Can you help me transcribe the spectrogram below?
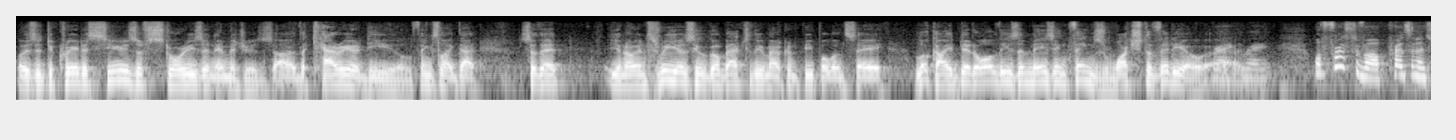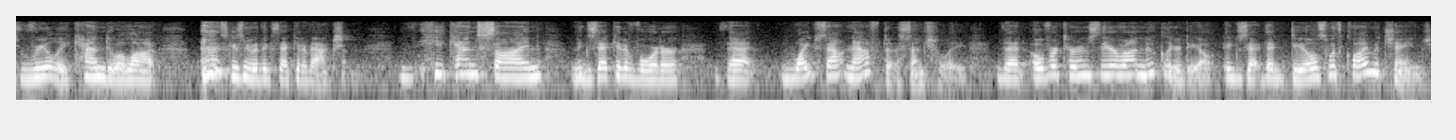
or is it to create a series of stories and images, uh, the carrier deal, things like that, so that you know in three years he'll go back to the American people and say, "Look, I did all these amazing things. Watch the video." Right, uh, right. Well, first of all, presidents really can do a lot, excuse me, with executive action. He can sign an executive order that wipes out NAFTA, essentially, that overturns the Iran nuclear deal, that deals with climate change.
